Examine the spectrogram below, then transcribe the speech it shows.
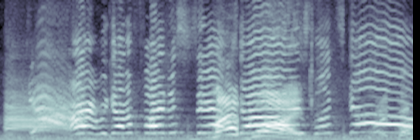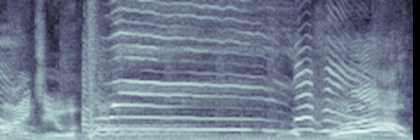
right, we gotta find a stamp, Left guys. one. Let's go. Right behind you. Whoa!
